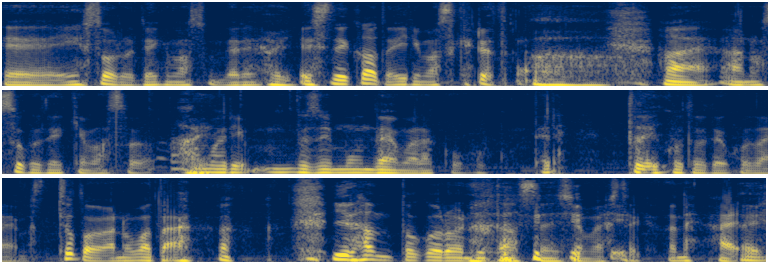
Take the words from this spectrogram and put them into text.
えーインストールできますんでね、はい。SD カードいりますけれども、あはい、あのすぐできます、あんまり別に問題もなく動くんでね。ということでございます。ちょっとあのまた いらんところに脱線しましたけどね。はい。はい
